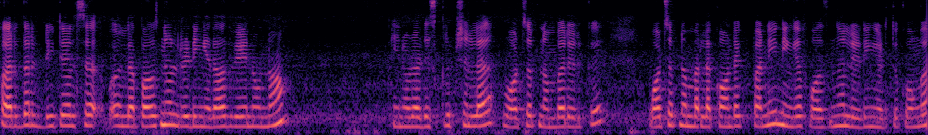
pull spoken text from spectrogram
ஃபர்தர் டீட்டெயில்ஸு இல்லை பர்சனல் ரீடிங் ஏதாவது வேணும்னா என்னோடய டிஸ்கிரிப்ஷனில் வாட்ஸ்அப் நம்பர் இருக்குது வாட்ஸ்அப் நம்பரில் காண்டாக்ட் பண்ணி நீங்கள் பர்சனல் ரீடிங் எடுத்துக்கோங்க.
